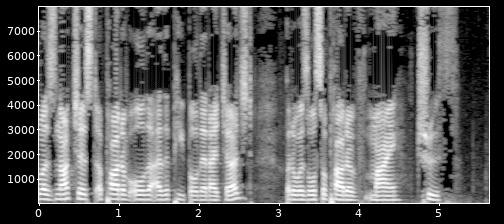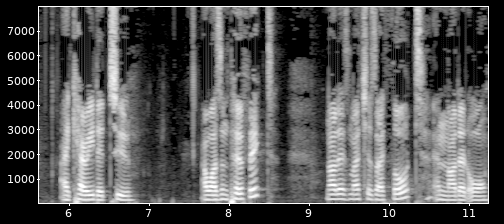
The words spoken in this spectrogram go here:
was not just a part of all the other people that I judged, but it was also part of my truth. I carried it too. I wasn't perfect, not as much as I thought, and not at all.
